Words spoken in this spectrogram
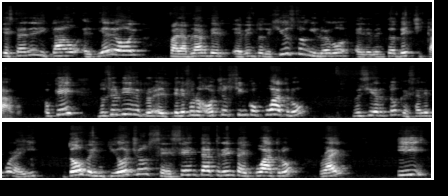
que está dedicado el día de hoy para hablar del evento de Houston y luego el evento de Chicago. ¿Ok? No se olviden el, el teléfono 854, ¿no es cierto? Que sale por ahí, 228-6034, ¿right? Y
